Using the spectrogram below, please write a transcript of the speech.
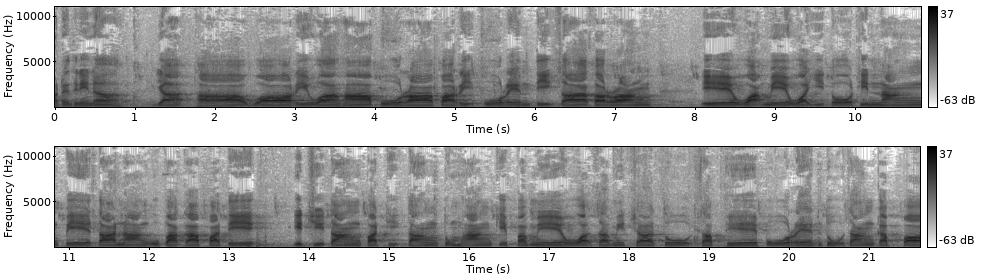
รในที่นี้นะยะถาวาริวหาปูราปาริปูเรนติสาครัง เอวะเมวะอิโตทินังเปตานังอุปกาปติอิจิตังปฏิตังตุมหังคิปะเมวะสมิจฉาตุสัพเพปูเรนตุสังกปปา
